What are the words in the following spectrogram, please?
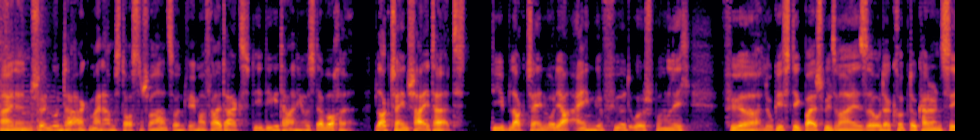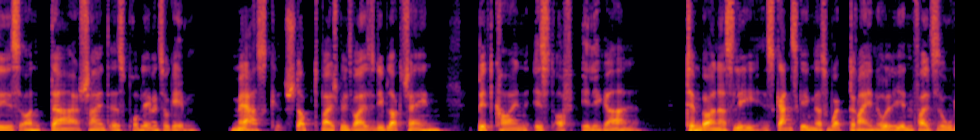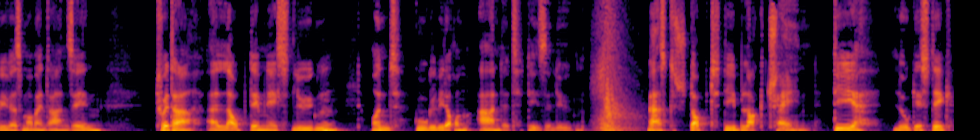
Einen schönen guten Tag. Mein Name ist Thorsten Schwarz und wie immer freitags die Digital News der Woche. Blockchain scheitert. Die Blockchain wurde ja eingeführt ursprünglich für Logistik beispielsweise oder Cryptocurrencies und da scheint es Probleme zu geben. Maersk stoppt beispielsweise die Blockchain. Bitcoin ist oft illegal. Tim Berners-Lee ist ganz gegen das Web 3.0, jedenfalls so, wie wir es momentan sehen. Twitter erlaubt demnächst Lügen und Google wiederum ahndet diese Lügen. Maersk stoppt die Blockchain. Die Logistik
